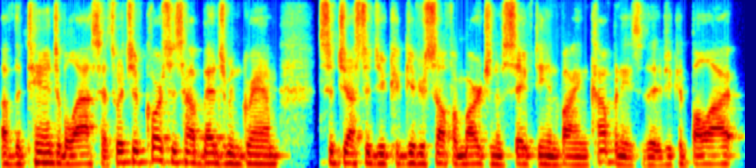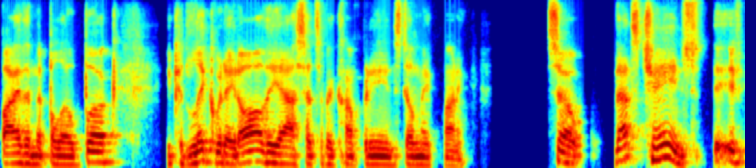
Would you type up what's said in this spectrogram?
of the tangible assets, which of course is how Benjamin Graham suggested you could give yourself a margin of safety in buying companies. That if you could buy, buy them at below book, you could liquidate all the assets of a company and still make money. So that's changed. If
